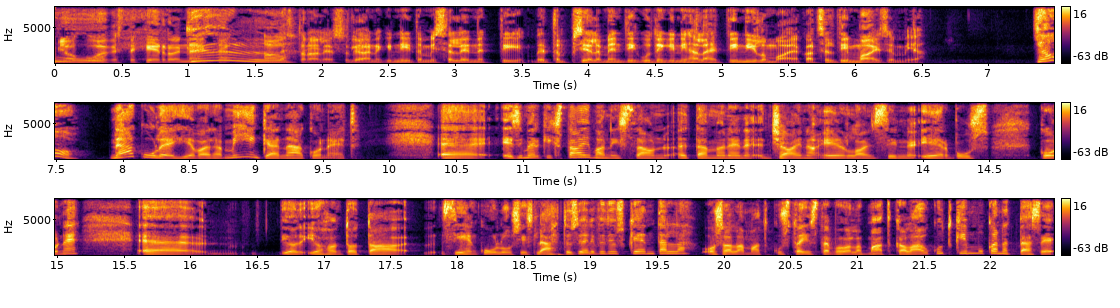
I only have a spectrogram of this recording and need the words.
joku aika sitten kerroin näistä. Kyllä. Australiassa oli ainakin niitä, missä lennettiin. Että siellä mentiin kuitenkin ihan lähettiin ilmaa ja katseltiin maisemia. Joo, nämä kuulee hieman, mihinkään nämä koneet. Äh, Esimerkiksi Taivanissa on tämmöinen China Airlinesin Airbus-kone, jo- johon tota, siihen kuuluu siis lähtöselvityskentällä. Osalla matkustajista voi olla matkalaukutkin mukana, että pääsee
